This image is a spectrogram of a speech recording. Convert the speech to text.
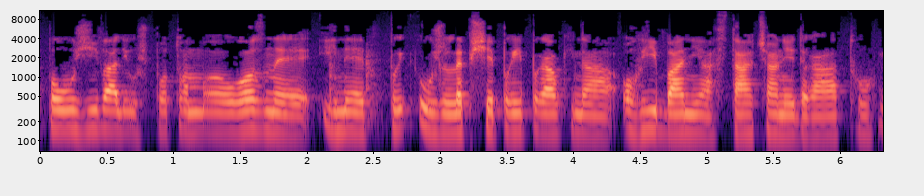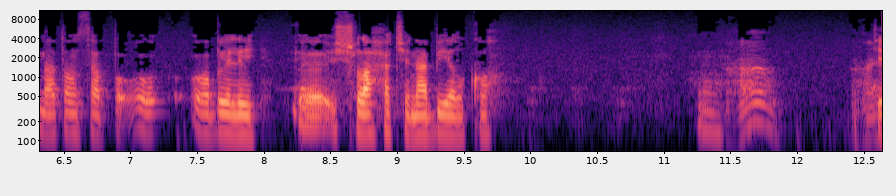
Používali už potom e, rôzne iné, už lepšie prípravky na ohýbanie a stáčanie drátu. Na tom sa robili šlahače na bielko, Aha. Aha, tie.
